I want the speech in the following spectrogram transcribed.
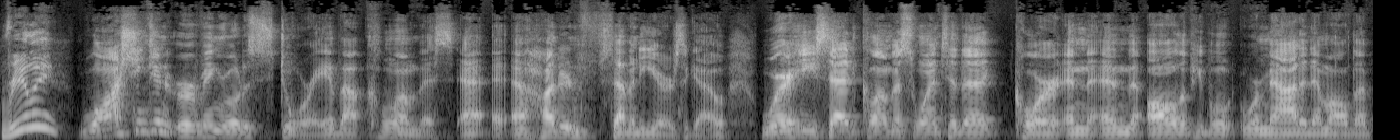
Really? Washington Irving wrote a story about Columbus uh, uh, 170 years ago, where he said Columbus went to the court and and all the people were mad at him, all the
